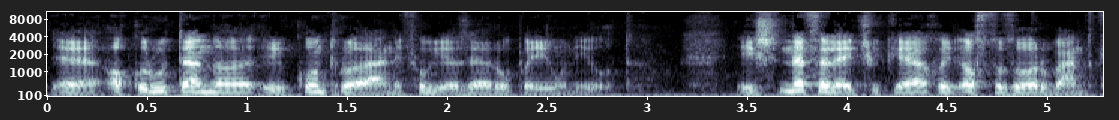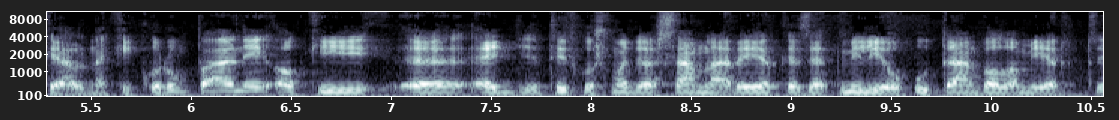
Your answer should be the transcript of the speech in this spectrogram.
eh, akkor utána ő kontrollálni fogja az Európai Uniót. És ne felejtsük el, hogy azt az Orbánt kell neki korumpálni, aki egy titkos magyar számlára érkezett milliók után valamiért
